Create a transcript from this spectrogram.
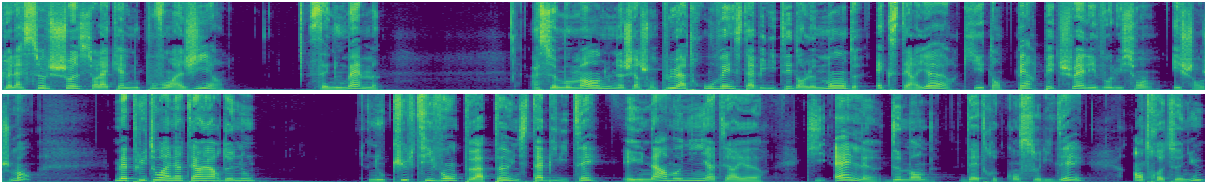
que la seule chose sur laquelle nous pouvons agir, c'est nous-mêmes. À ce moment, nous ne cherchons plus à trouver une stabilité dans le monde extérieur, qui est en perpétuelle évolution et changement, mais plutôt à l'intérieur de nous. Nous cultivons peu à peu une stabilité et une harmonie intérieure, qui, elles, demandent d'être consolidées, entretenues,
